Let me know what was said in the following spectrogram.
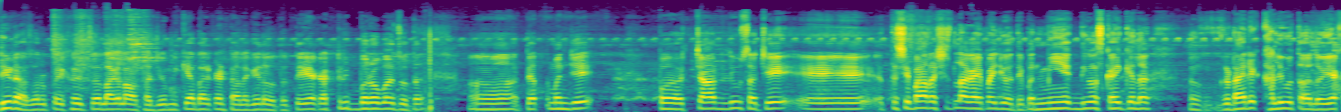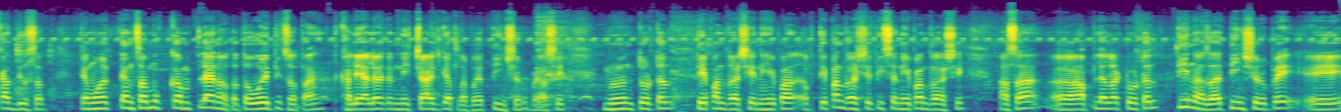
दीड हजार रुपये खर्च लागला होता. जेव्हा मी केदारकंठाला गेलो होतो ते एका ट्रिप बरोबरच होतं. त्यात म्हणजे प चार दिवसाचे तसे बाराशेच लागायला पाहिजे होते. पण मी एक दिवस काय केलं डायरेक्ट खाली उतरलो एकाच दिवसात. त्यामुळे त्यांचा मुक्काम प्लॅन होता तो वळतीच होता. खाली आल्यावर त्यांनी चार्ज घेतला परत तीनशे रुपये असे. मिळून टोटल ते पंधराशे आणि हे पा ते पंधराशे तीस आणि हे पंधराशे असा आपल्याला टोटल तीन हजार तीनशे रुपये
